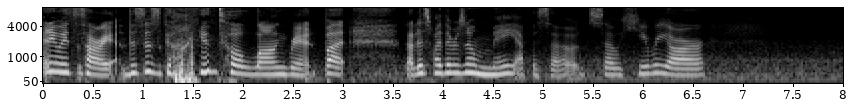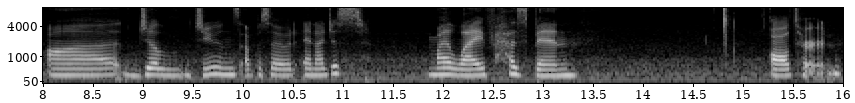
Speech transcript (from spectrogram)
Anyways, sorry. This is going into a long rant, but that is why there was no May episode. So here we are uh June's episode and I just my life has been altered.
